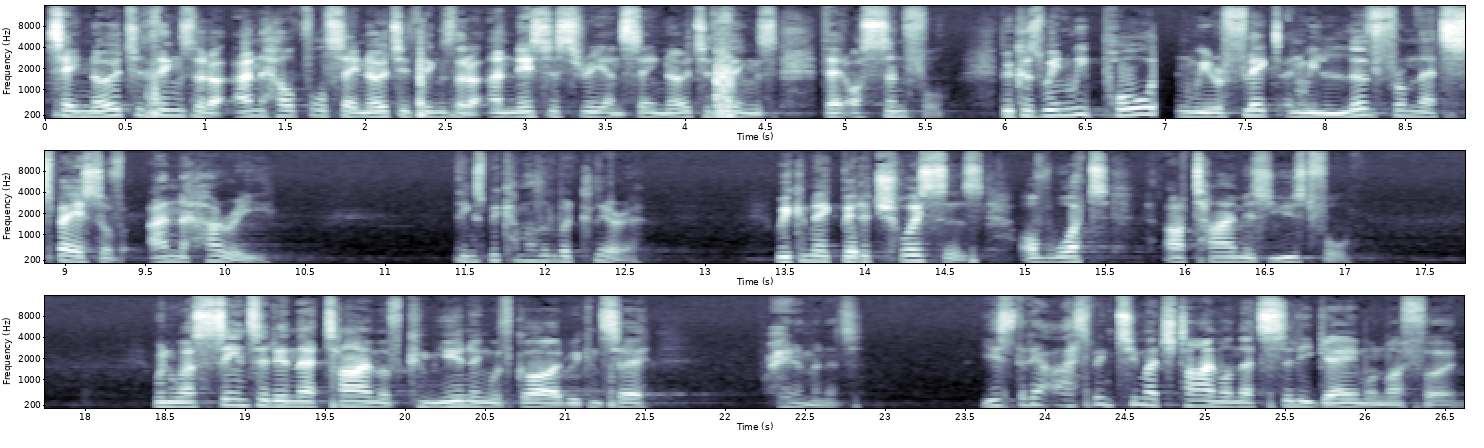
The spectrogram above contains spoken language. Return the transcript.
say no to things that are unhelpful, say no to things that are unnecessary, and say no to things that are sinful. Because when we pause and we reflect and we live from that space of unhurry, things become a little bit clearer. We can make better choices of what our time is used for. When we're centered in that time of communing with God, we can say, wait a minute. Yesterday, I spent too much time on that silly game on my phone.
